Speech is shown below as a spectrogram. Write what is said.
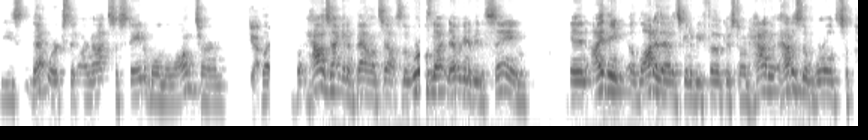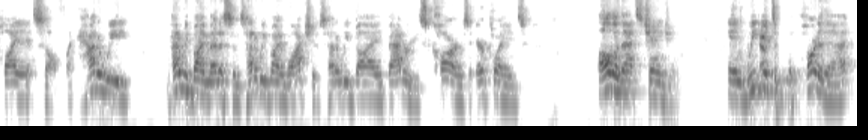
these networks that are not sustainable in the long term. Yeah. But but how is that going to balance out? So the world's not never going to be the same. And I think a lot of that is going to be focused on how do how does the world supply itself? Like how do we how do we buy medicines? How do we buy watches? How do we buy batteries, cars, airplanes? All of that's changing. And we Yeah. get to be a part of that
